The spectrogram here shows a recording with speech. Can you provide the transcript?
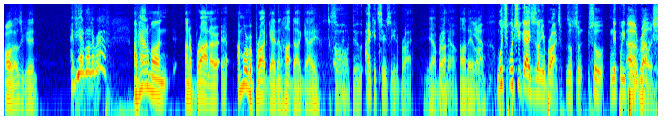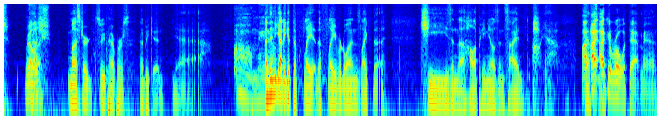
Oh, those are good. Have you had them on the ref? I've had them on on a brat. I, I'm more of a brat guy than a hot dog guy. Oh, dude, I could seriously eat a brat. Yeah, brat now. all day Yeah. long. Which which you guys is on your brats? So, so, so, Nick, what do you put on Uh, your brat? relish. Relish. Mustard, sweet peppers. That'd be good. Yeah. Oh man. And then you got to get the fla- the flavored ones like the cheese and the jalapenos inside. Oh yeah. I, I, I could roll with that, man.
